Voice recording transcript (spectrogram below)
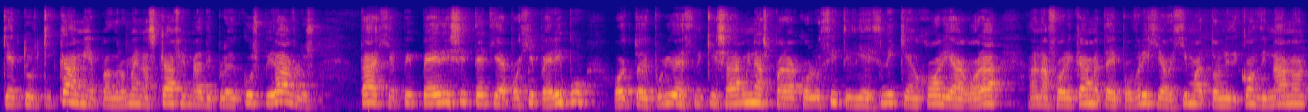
και τουρκικά μη επανδρομένα σκάφη με αντιπλοϊκούς πυράβλους. Τα είχε πει πέρυσι τέτοια εποχή περίπου ότι το Υπουργείο Εθνικής Άμυνας παρακολουθεί τη διεθνή και εγχώρια αγορά αναφορικά με τα υποβρύχια οχήματα των ειδικών δυνάμεων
